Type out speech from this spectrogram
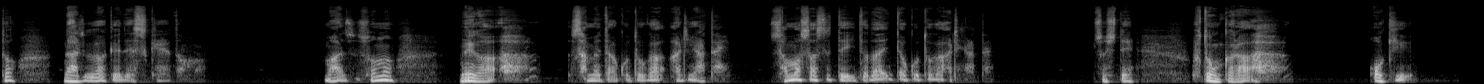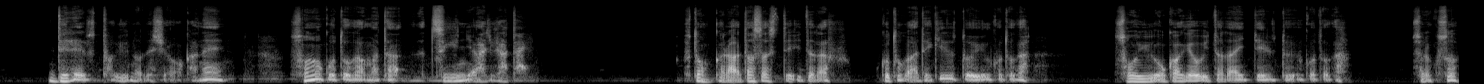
となるわけですけれども。まずその目が覚めたことがありがたい。覚まさせていただいたことがありがたい。そして布団から起き出れるというのでしょうかね。そのことがまた次にありがたい布団から出させていただくことができるということがそういうおかげをいただいているということがそれこそ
